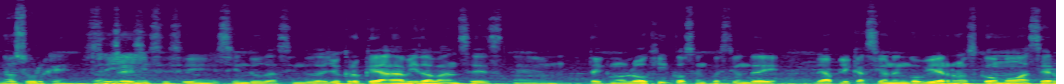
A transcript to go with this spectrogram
no surge. Entonces, sí, sí, sí, sin duda, sin duda. Yo creo que ha habido avances em, tecnológicos en cuestión de, de aplicación en gobiernos, como hacer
